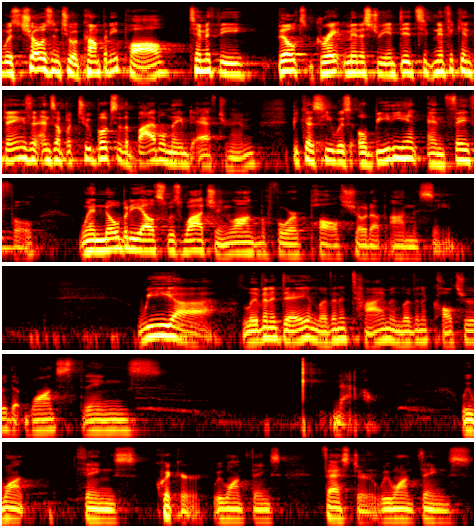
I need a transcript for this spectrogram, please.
was chosen to accompany Paul. Timothy built great ministry and did significant things and ends up with two books of the Bible named after him because he was obedient and faithful when nobody else was watching long before Paul showed up on the scene. We uh, live in a day and live in a time and live in a culture that wants things now. We want things quicker. We want things faster. We want things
